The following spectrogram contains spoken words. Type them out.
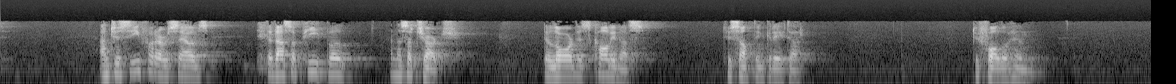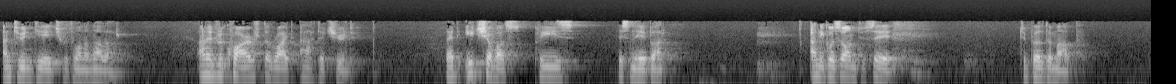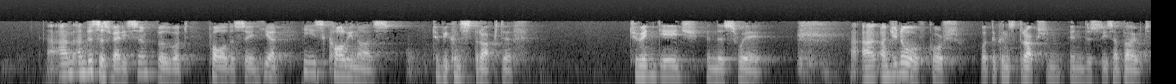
and to see for ourselves that as a people and as a church, the Lord is calling us to something greater, to follow Him and to engage with one another. And it requires the right attitude that each of us please his neighbour. And he goes on to say, to build him up. And, and this is very simple what Paul is saying here. He's calling us to be constructive, to engage in this way. And, and you know, of course, what the construction industry is about.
